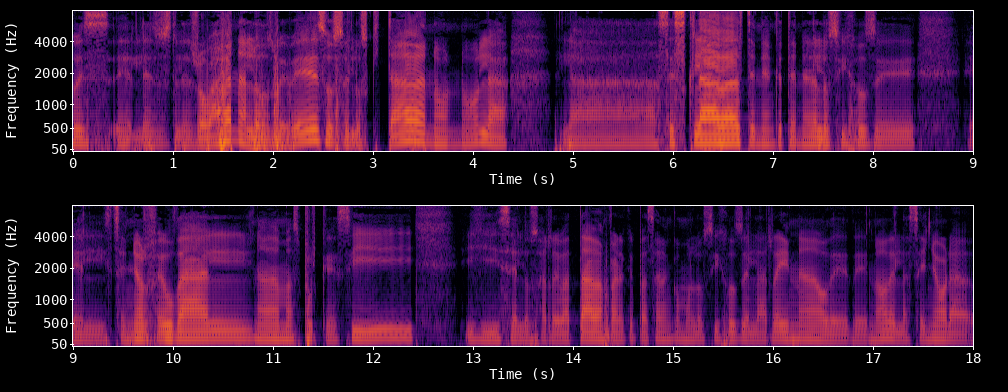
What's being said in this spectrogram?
pues eh, les, les robaban a los bebés o se los quitaban o no la las esclavas tenían que tener a los hijos de el señor feudal nada más porque sí y se los arrebataban para que pasaran como los hijos de la reina o de, de no de la señora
